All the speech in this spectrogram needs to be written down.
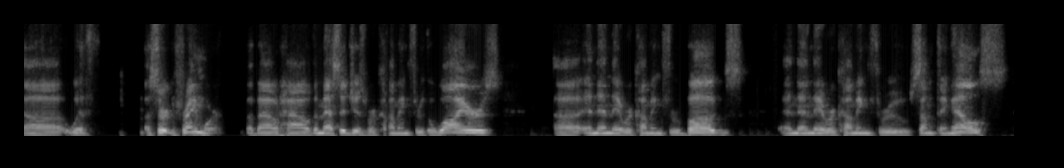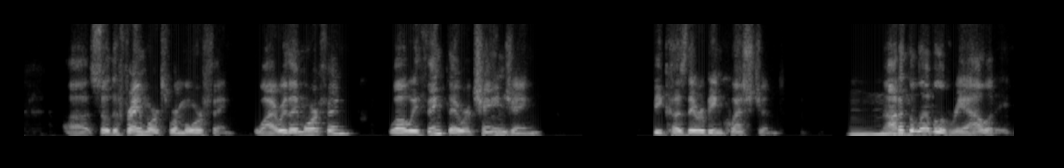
uh, with a certain framework about how the messages were coming through the wires, uh, and then they were coming through bugs, and then they were coming through something else. Uh, so the frameworks were morphing. Why were they morphing? Well, we think they were changing because they were being questioned, mm. not at the level of reality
